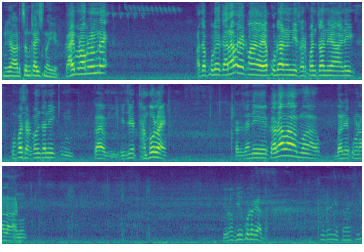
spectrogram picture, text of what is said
म्हणजे अडचण काहीच नाहीये. काही प्रॉब्लेम नाही. आता पुढे करावे या पुढाऱ्यांनी सरपंचांनी आणि उपसरपंचांनी का हे जे थांबवलं आहे तर त्यांनी करावा म- भले कोणाला आणून. हिरोफिल कुठं रे आता हं?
